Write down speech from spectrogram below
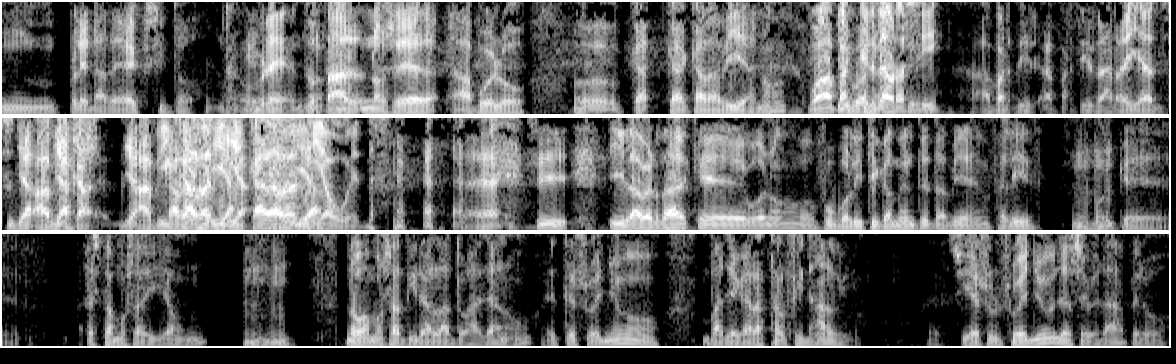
Mm, plena de éxito. Hombre, total. No, no sé, abuelo, uh, ca, ca, cada día, ¿no? Bueno, a partir bueno, d'ara sí. sí. A partir, a partir d'ara ja ets ja, avi, ja, ja, avi cada, cada, día, día, cada, cada día. día ho ets. ¿Eh? Sí, y la verdad es que, bueno, futbolísticamente también feliz, uh -huh. porque estamos ahí aún. Uh -huh. No vamos a tirar la toalla, ¿no? Este sueño va a llegar hasta el final. Si es un sueño, ya se verá, pero...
